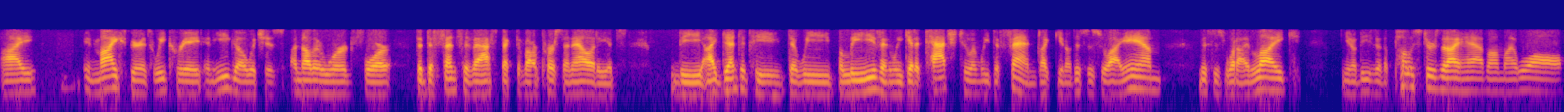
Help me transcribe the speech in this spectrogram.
I, in my experience, we create an ego, which is another word for the defensive aspect of our personality. It's the identity that we believe and we get attached to and we defend. Like, you know, this is who I am, this is what I like, you know, these are the posters that I have on my wall,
